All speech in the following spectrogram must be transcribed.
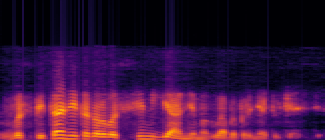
в воспитании которого семья не могла бы принять участие.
